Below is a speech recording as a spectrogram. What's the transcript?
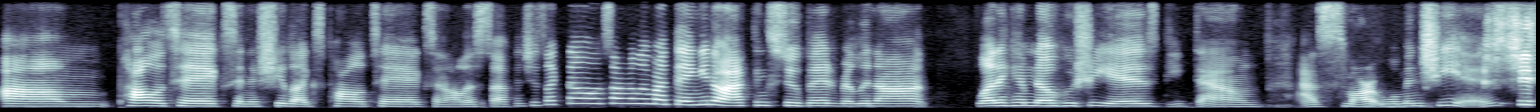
um politics and if she likes politics and all this stuff. And she's like, No, it's not really my thing. You know, acting stupid, really not letting him know who she is deep down, as smart woman she is. She's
